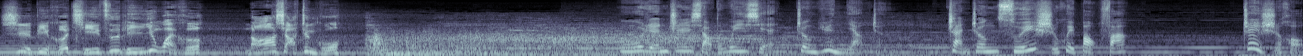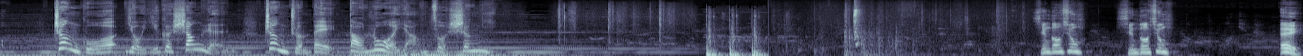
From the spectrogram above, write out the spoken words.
势必和启资里应外合，拿下郑国。无人知晓的危险正酝酿着，战争随时会爆发。这时候，郑国有一个商人正准备到洛阳做生意。贤高兄，贤高兄。哎，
